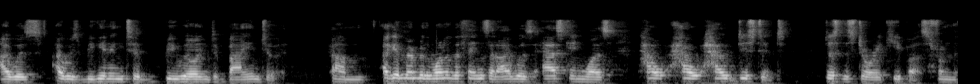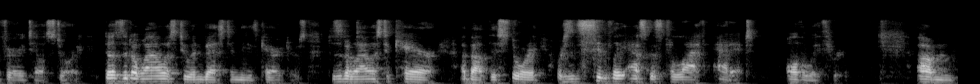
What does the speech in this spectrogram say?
I was I was beginning to be willing to buy into it. Um, I can remember one of the things that I was asking was how how how distant does the story keep us from the fairy tale story? Does it allow us to invest in these characters? Does it allow us to care about this story, or does it simply ask us to laugh at it all the way through? Um,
